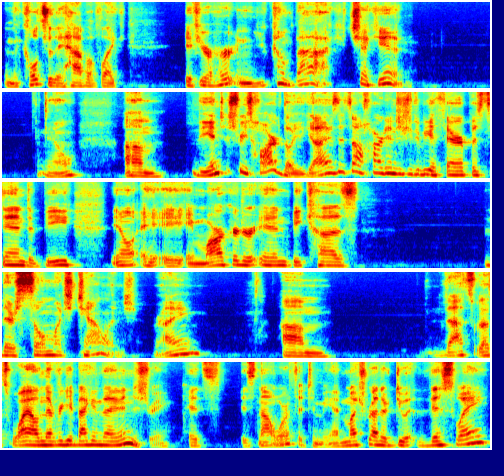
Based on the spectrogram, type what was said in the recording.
And the culture they have of like, if you're hurting, you come back, check in. You know, um, the industry's hard though you guys. It's a hard industry to be a therapist in to be you know a, a, a marketer in because there's so much challenge right? Um that's that's why i'll never get back into that industry. It's it's not worth it to me. I'd much rather do it this way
